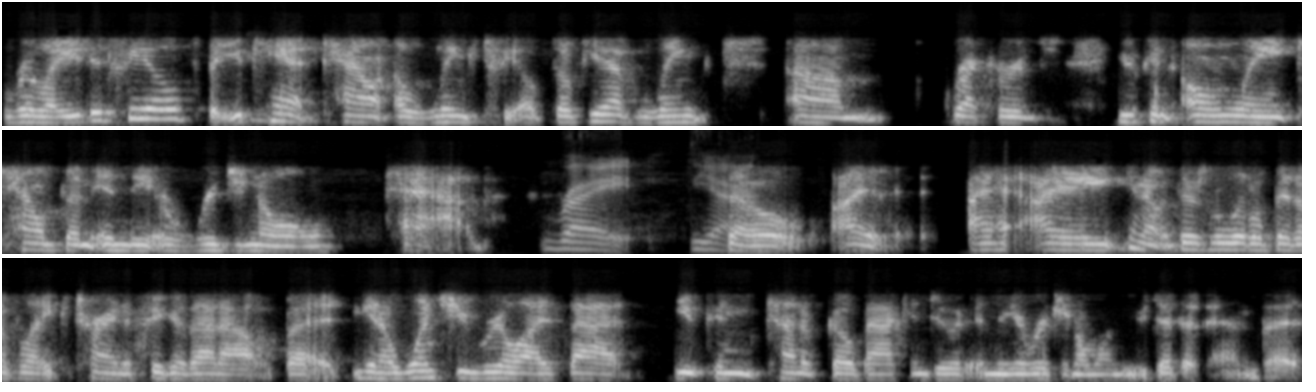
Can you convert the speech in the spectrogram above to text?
related fields, but you can't count a linked field. So if you have linked um, records, you can only count them in the original tab. Right. Yeah. So I, I, I, you know, there's a little bit of like trying to figure that out, but you know, once you realize that, you can kind of go back and do it in the original one you did it in. But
